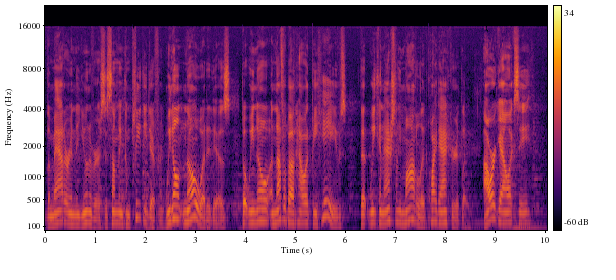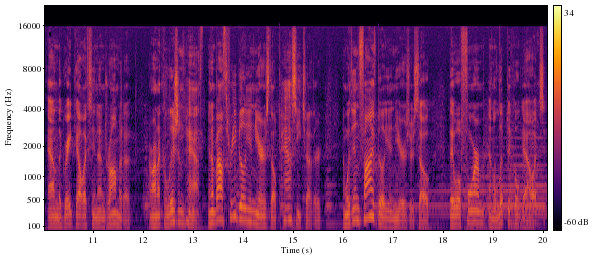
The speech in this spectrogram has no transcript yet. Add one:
the matter in the universe is something completely different. We don't know what it is, but we know enough about how it behaves that we can actually model it quite accurately. Our galaxy and the great galaxy in Andromeda are on a collision path. In about 3 billion years, they'll pass each other, and within 5 billion years or so, they will form an elliptical galaxy.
